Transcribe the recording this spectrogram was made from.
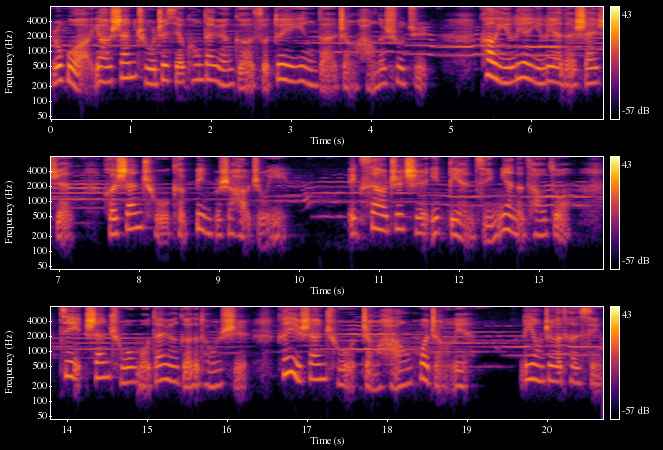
如果要删除这些空单元格所对应的整行的数据，靠一列一列的筛选和删除可并不是好主意。Excel 支持以点及面的操作。即删除某单元格的同时，可以删除整行或整列。利用这个特性，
